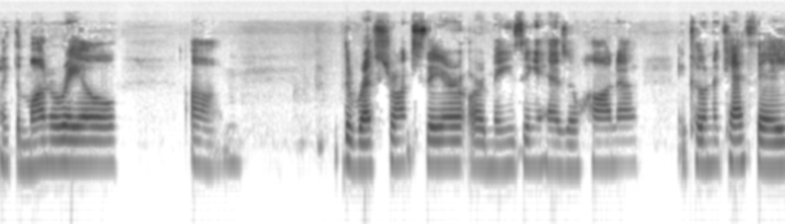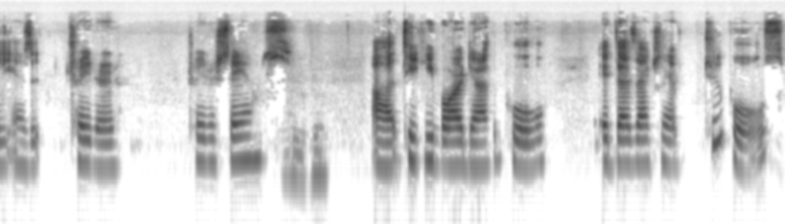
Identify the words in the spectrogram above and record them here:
like the monorail. Um, the restaurants there are amazing. It has Ohana and Kona Cafe, and is it Trader Trader Sam's Mm-hmm. uh, Tiki Bar down at the pool. It does actually have two pools.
